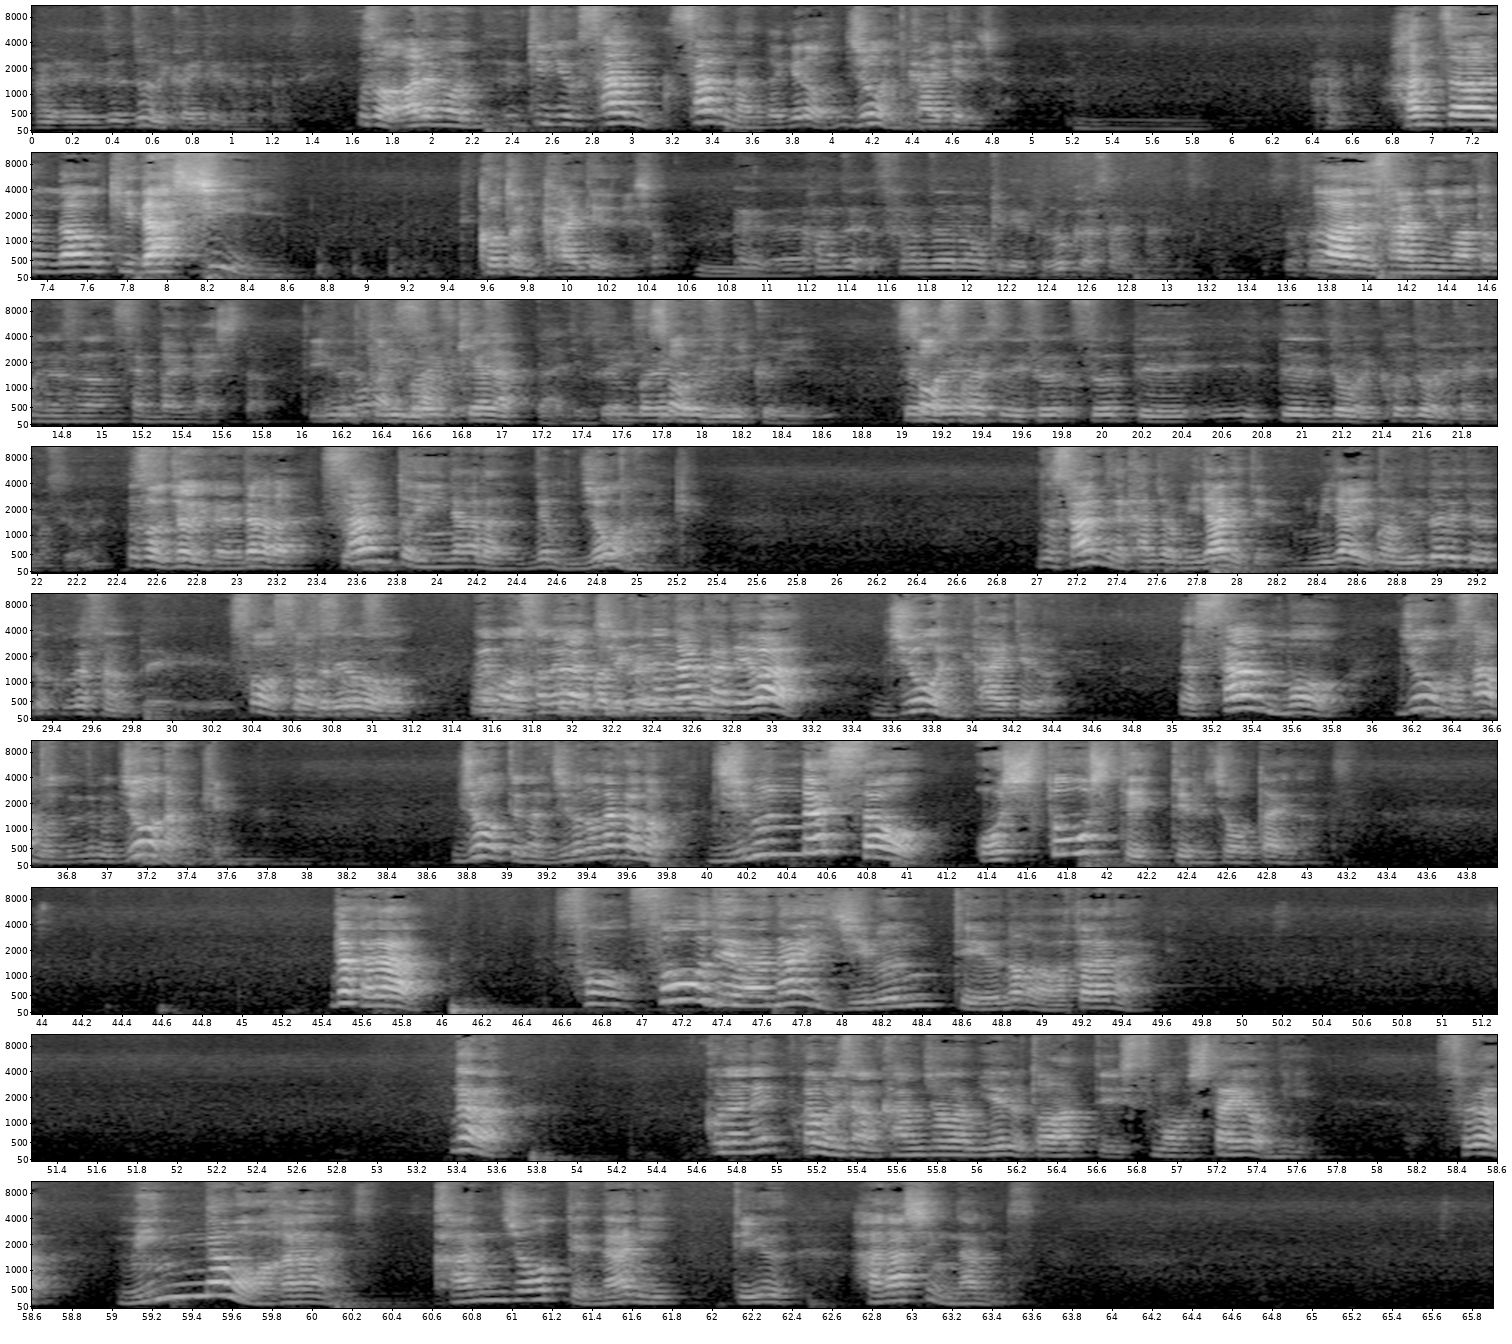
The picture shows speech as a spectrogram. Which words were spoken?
あれえゾウに書いてるんじゃなかったですそうあれも結局三三なんだけどジョーに変えてるじゃん。半沢直樹らしいことに変えてるでしょ。けどえ半沢半沢直樹でいうとどっから三なんですか？ああで3人まとめて先輩返したっていうのが先輩今吹き上がった状態ですそう。言いにくい。先そうそう。輩返しにするするって言ってゾウにゾウに書いてますよね。そうジョーに変えるだから3と言いながらでもジョーなわけ。で3って感情は乱れてる乱れてる。まあ乱れてるとこが三ってそうそうそうれをそうでもそれは自分の中ではジョーに変えてる。わけだから3もジョーも3もでもジョーなわけ。ジョーっていうのは自分の中の自分らしさを押し通していってる状態なんです。だからそうそうではない自分っていうのがわからない。だからこれはね深堀さんが感情が見えるとはっていう質問をしたようにそれはみんなもわからないんです。感情って何っていう話になるんです。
